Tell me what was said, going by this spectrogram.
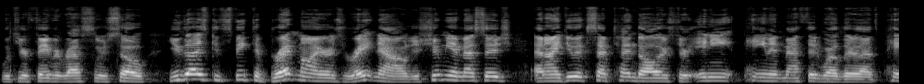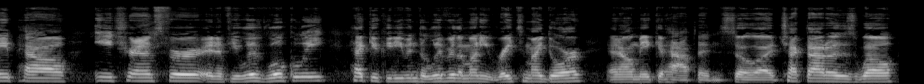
with your favorite wrestlers. So you guys can speak to Brent Myers right now. Just shoot me a message, and I do accept ten dollars through any payment method, whether that's PayPal, e-transfer, and if you live locally, heck, you could even deliver the money right to my door, and I'll make it happen. So uh, check that out as well.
